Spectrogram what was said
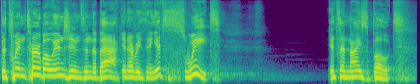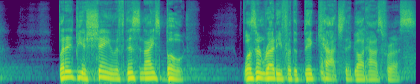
the twin turbo engines in the back and everything. It's sweet. It's a nice boat. But it'd be a shame if this nice boat wasn't ready for the big catch that God has for us.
